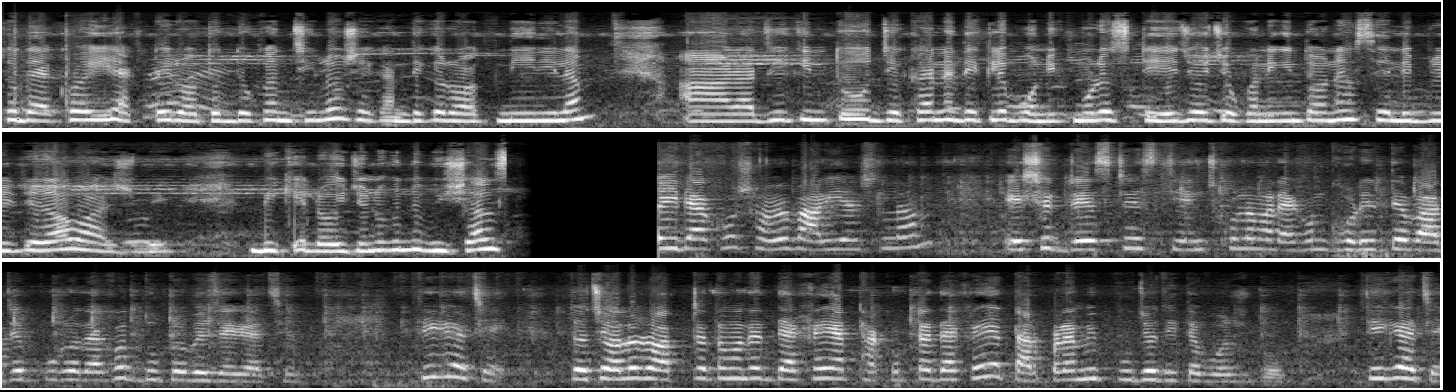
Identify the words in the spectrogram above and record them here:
তো দেখো, এই একটাই রথের দোকান ছিল, সেখান থেকে রথ নিয়ে নিলাম। আর আজকে কিন্তু যেখানে দেখলে বণিক মোড়ে স্টেজ হয়েছে, ওখানে কিন্তু অনেক সেলিব্রিটিরাও আসবে বিকেলে। ওই জন্য কিন্তু বিশাল এই দেখো, সবে বাড়ি আসলাম, এসে ড্রেস ট্রেস চেঞ্জ করলাম, আর এখন ঘড়িতে বাজে পুরো দেখো দুটো বেজে গেছে। ঠিক আছে? তো চলো রথটা তোমাদের দেখাই আর ঠাকুরটা দেখাই, আর তারপরে আমি পুজো দিতে বসবো। ঠিক আছে।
